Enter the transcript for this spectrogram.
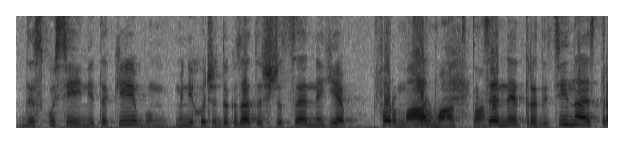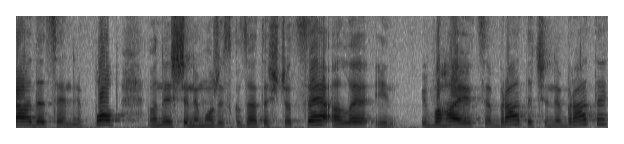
дискусійні такі, бо мені хочуть доказати, що це не є формат, Формат, і так. це не традиційна естрада, це не поп. Вони ще не можуть сказати, що це, але і. І вагаються брати чи не брати,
